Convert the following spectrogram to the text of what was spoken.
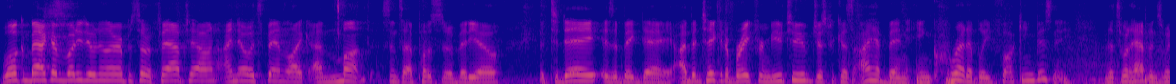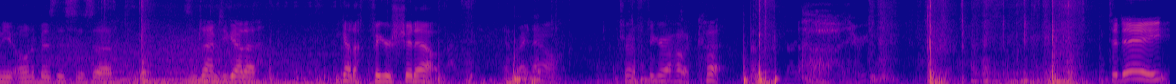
Welcome back, everybody, to another episode of Fab Town. I know it's been like a month since I posted a video, but today is a big day. I've been taking a break from YouTube just because I have been incredibly fucking busy. And that's what happens when you own a business. Is uh, sometimes you gotta you gotta figure shit out. And right now, I'm trying to figure out how to cut. Go. Today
